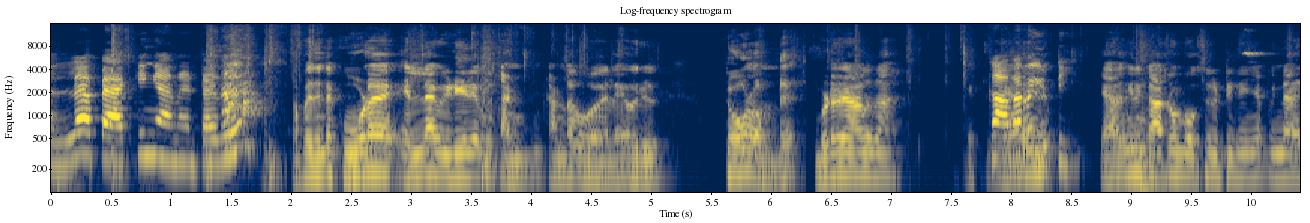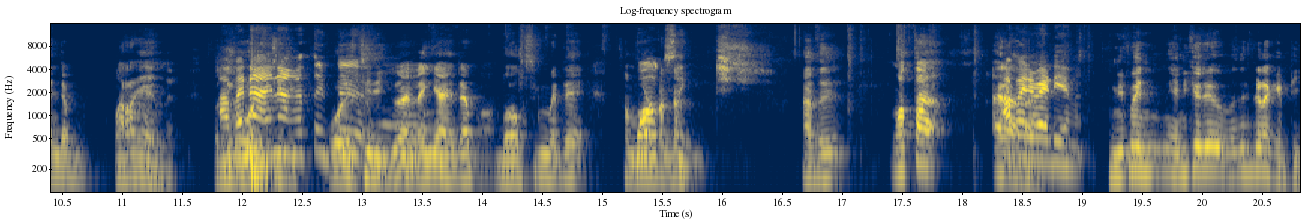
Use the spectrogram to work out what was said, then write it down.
നല്ല പാക്കിംഗ് ആണ് കേട്ടത് അപ്പൊ ഇതിന്റെ കൂടെ എല്ലാ വീഡിയോയിലും ഒക്കെ കണ്ട പോലെ ഒരു ടോൾ ഉണ്ട്. ഇവിടെ ഒരാളിതാ. കവർ ഏതെങ്കിലും- കിട്ടി. ഏതെങ്കിലും കാർട്ടൂൺ ബോക്സ് കിട്ടി കഴിഞ്ഞാൽ പിന്നെ അതിന്റെ പിറകെ തന്നെ. ഒളിച്ചിരിക്കും അല്ലെങ്കിൽ അതിന്റെ ബോക്സിംഗ് മറ്റേ സംഭവം ഉണ്ടല്ലോ. അത് മൊത്ത ഇനിയിപ്പോ എനിക്കൊരു ഇതും കൂടെ കിട്ടി.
